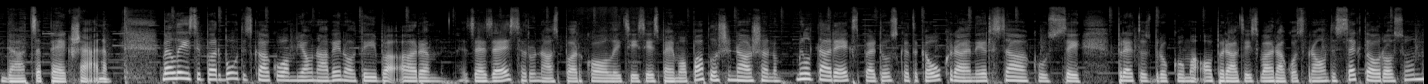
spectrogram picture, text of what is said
Dāca Pēkšēna. Vēl īsi par būtiskāko jaunā vienotība ar ZZS runās par koalīcijas iespējamo paplašināšanu. Militārie eksperti uzskata, ka Ukraina ir sākusi pretuzbrukuma operācijas vairākos frontes sektoros un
